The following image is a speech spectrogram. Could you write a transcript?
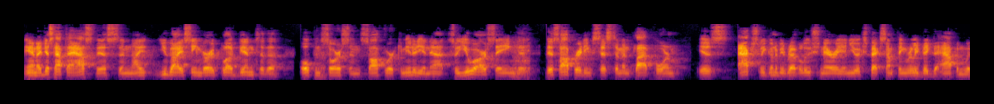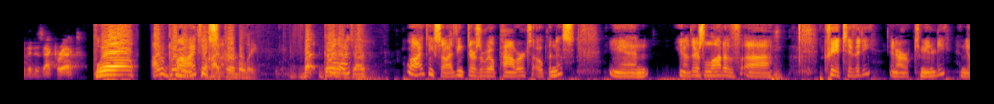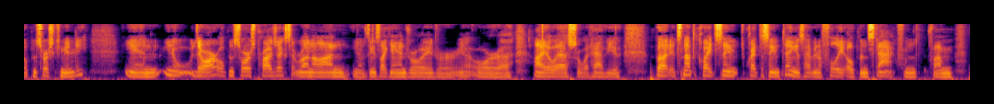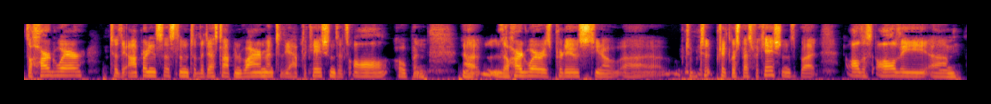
And I just have to ask this, and I, you guys seem very plugged into the open source and software community in that. So you are saying that this operating system and platform is actually going to be revolutionary, and you expect something really big to happen with it. Is that correct? Well, I'm giving well, to hyperbole, so. but go well, ahead, John. Well, I think so. I think there's a real power to openness, and you know, there's a lot of uh, creativity in our community, in the open source community, and you know there are open source projects that run on you know things like Android or you know, or uh, iOS or what have you, but it's not the quite same quite the same thing as having a fully open stack from from the hardware to the operating system to the desktop environment to the applications. It's all open. Uh, the hardware is produced, you know, uh, to, to, particular specifications, but all this all the um,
